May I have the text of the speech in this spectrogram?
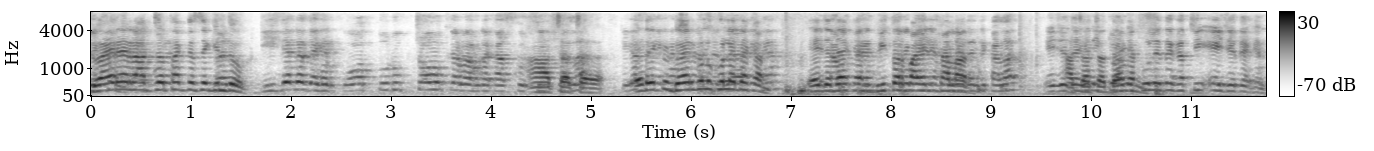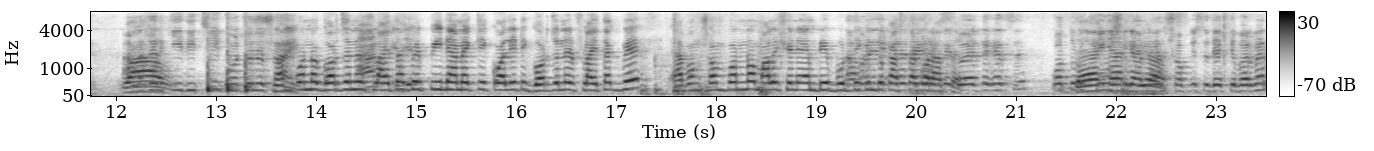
দয়ারের রাজ্য থাকতেছে কিন্তু। ডিজাইনটা দেখেন কতটুকু চমৎকার আমরা কাজ করছি আচ্ছা আচ্ছা। ইনশাআল্লাহ। ঠিক আছে? এটা একটু এখানে ডয়ারগুলো খুলে দেখান। এই যে দেখেন ভিতর বাইরে কালার এই যে আচ্ছা, আচ্ছা, দেখেন। খুলে দেখাচ্ছি এই যে দেখেন। আমাদের কি দিচ্ছি? গর্জনের ফ্লাই সম্পূর্ণ গর্জনের ফ্লাই এই যে- থাকবে একটি কোয়ালিটি গর্জনের ফ্লাই থাকবে এবং সম্পূর্ণ মালয়েশিয়ান এমডি বোর্ড দিয়ে কিন্তু কাজটা করা আছে। দেখেন সবকিছু দেখতে পারবেন।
